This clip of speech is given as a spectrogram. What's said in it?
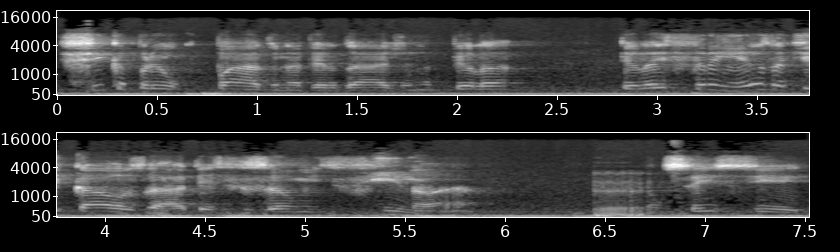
fica preocupado na verdade né, pela pela estranheza que causa a decisão em si não, é? não sei se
